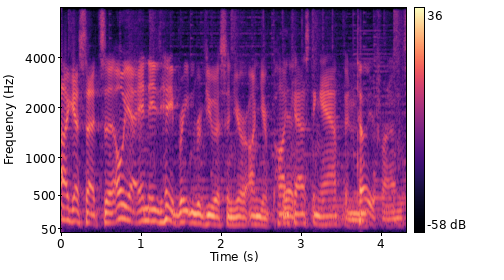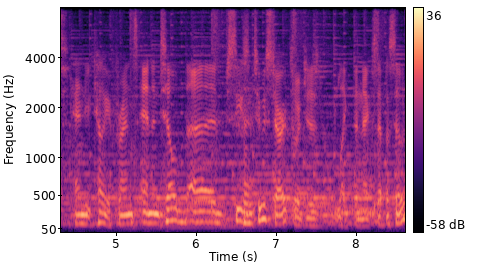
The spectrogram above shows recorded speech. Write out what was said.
I guess that's. Uh, oh yeah, and it, hey, rate and review us on your on your podcasting app and Tell your friends. and you tell your friends. And until uh, season two starts, which is like the next episode.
